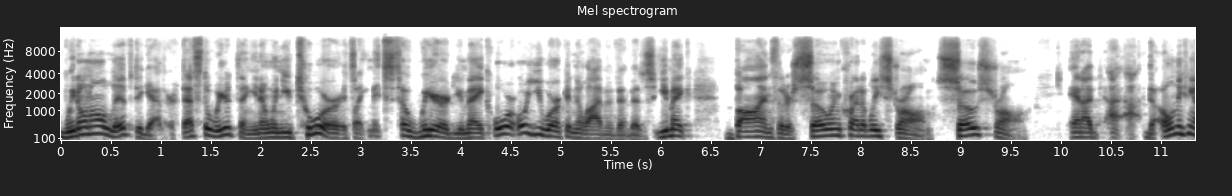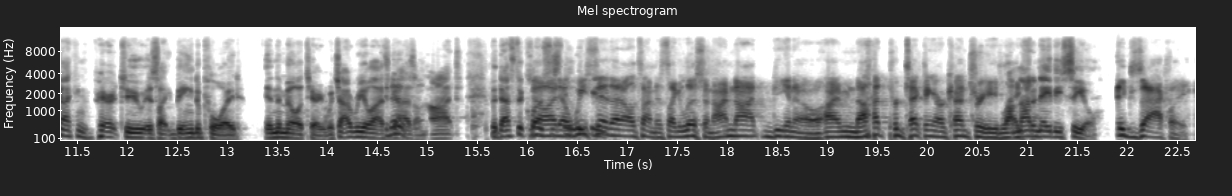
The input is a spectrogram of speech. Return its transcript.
we don't all live together. That's the weird thing. You know, when you tour, it's like it's so weird. You make or or you work in the live event business. You make bonds that are so incredibly strong, so strong. And I, I the only thing I can compare it to is like being deployed in the military, which I realize, it guys, is. I'm not. But that's the closest. No, I know. We, we say that all the time. It's like, listen, I'm not. You know, I'm not protecting our country. Like, I'm not a Navy SEAL. Exactly.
